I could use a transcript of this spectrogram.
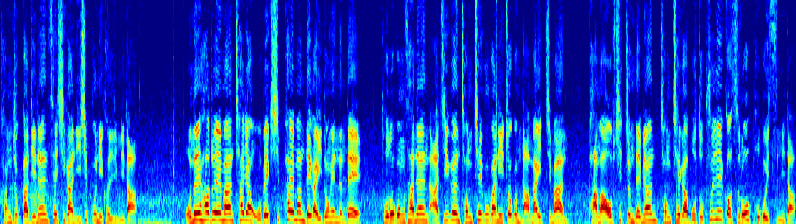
광주까지는 3시간 20분이 걸립니다. 오늘 하루에만 차량 518만 대가 이동했는데 도로공사는 아직은 정체 구간이 조금 남아 있지만 밤 9시쯤 되면 정체가 모두 풀릴 것으로 보고 있습니다.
